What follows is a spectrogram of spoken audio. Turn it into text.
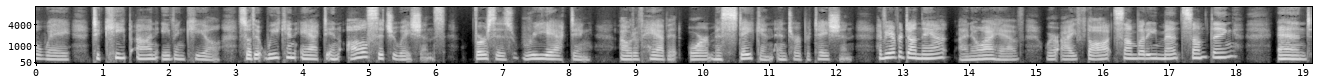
a way to keep on even keel so that we can act in all situations versus reacting out of habit or mistaken interpretation. Have you ever done that? I know I have, where I thought somebody meant something and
